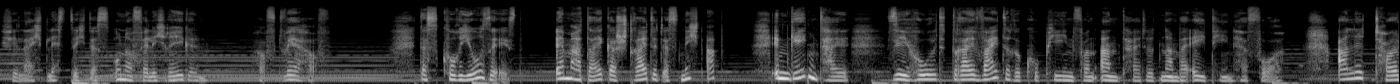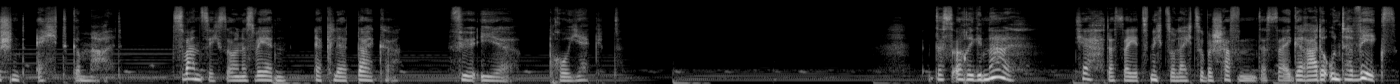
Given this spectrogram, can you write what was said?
Vielleicht lässt sich das unauffällig regeln, hofft Wehrhoff. Das Kuriose ist, Emma Deiker streitet es nicht ab. Im Gegenteil, sie holt drei weitere Kopien von Untitled Number 18 hervor. Alle täuschend echt gemalt. 20 sollen es werden, erklärt Deiker. Für ihr Projekt. Das Original. Tja, das sei jetzt nicht so leicht zu beschaffen, das sei gerade unterwegs.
